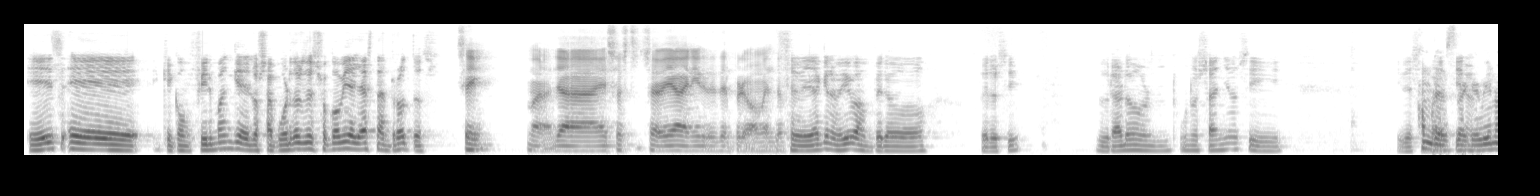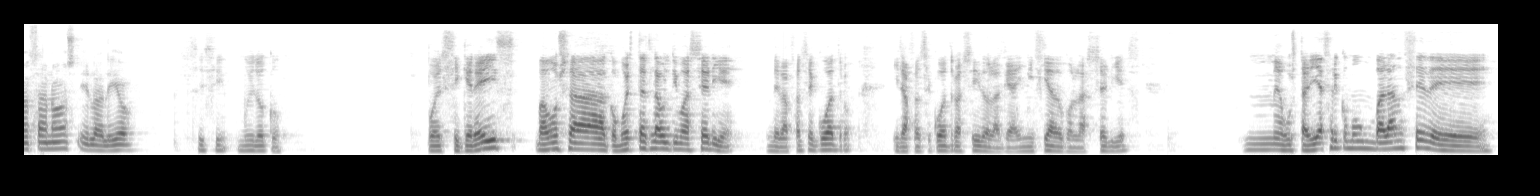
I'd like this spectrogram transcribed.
es eh, que confirman que los acuerdos de Sokovia ya están rotos. Sí, bueno, ya eso se veía venir desde el primer momento. Se veía que no iban, pero, pero sí. Duraron unos años y, y Hombre, hasta que vino Thanos y la lió. Sí, sí, muy loco. Pues si queréis, vamos a. Como esta es la última serie de la fase 4, y la fase 4 ha sido la que ha iniciado con las series, me gustaría hacer como un balance de,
